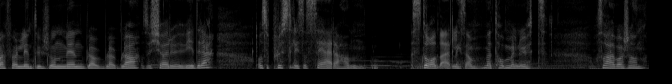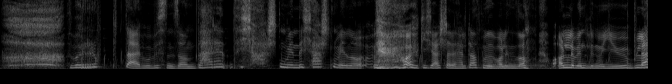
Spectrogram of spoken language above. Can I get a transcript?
jeg følger intuisjonen min, bla, bla, bla. Og så kjører vi videre, og så plutselig så ser jeg han stå der, liksom, med tommelen ut. Og så er jeg bare sånn så bare ropte jeg på bussen sånn det, er, er kjæresten min, det er kjæresten min. Og vi var jo ikke kjærester i det hele tatt, men det var liksom sånn Og alle begynte liksom å juble.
